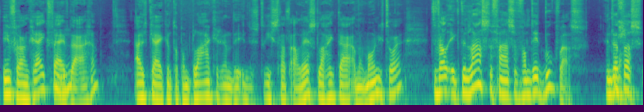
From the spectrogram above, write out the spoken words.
In Frankrijk, vijf mhm. dagen. Uitkijkend op een blakerende industriestad Alès lag ik daar aan de monitor. Terwijl ik de laatste fase van dit boek was. En dat was...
